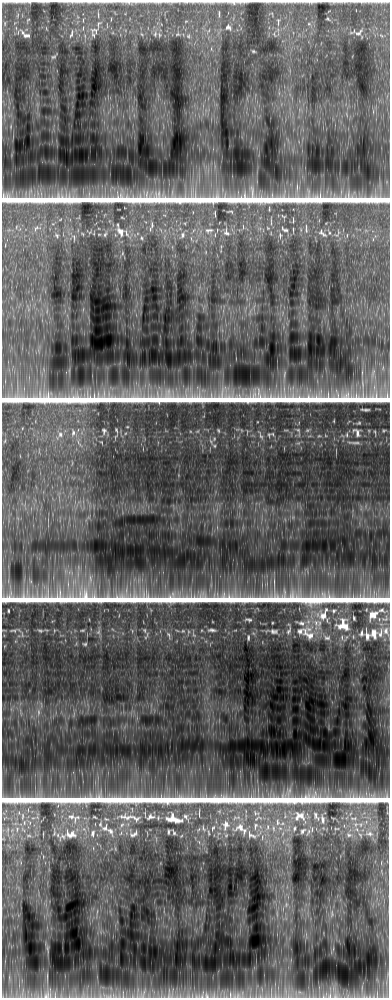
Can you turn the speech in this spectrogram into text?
Esta emoción se vuelve irritabilidad, agresión, resentimiento. No expresada se puede volver contra sí mismo y afecta la salud física. A la población a observar sintomatologías que pudieran derivar en crisis nerviosas.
